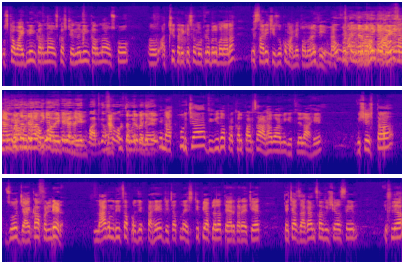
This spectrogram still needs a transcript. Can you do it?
उसका वाइडनिंग करना उसका स्ट्रेंथनिंग करना उसको अच्छी तरीके से मोटरेबल बनाना ये सारी चीज़ों को मान्यता उन्होंने दी है। नागपूरच्या विविध प्रकल्पांचा आढावा आम्ही घेतलेला आहे. विशेषतः जो जायका फंडेड नाग नदीचा प्रोजेक्ट आहे ज्याच्यातनं एसटीपी आपल्याला तयार करायचे आहेत त्याच्या जागांचा विषय असेल इथल्या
